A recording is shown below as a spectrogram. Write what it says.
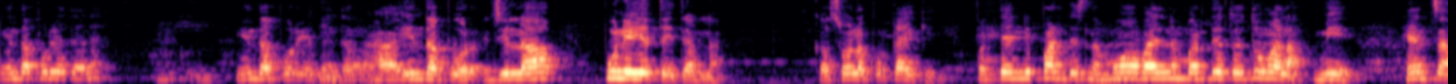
इंदापूर येत आहे ना? इंदापूर येत आहे त्यांना. हा इंदापूर. जिल्हा पुणे येते त्यांना. का सोलापूर काय की. पण त्यांनी पाडदेस ना मोबाईल नंबर देतोय तुम्हाला मी. ह्यांचा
